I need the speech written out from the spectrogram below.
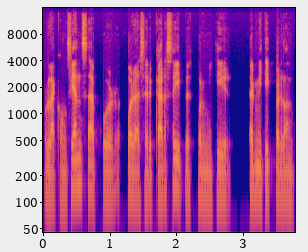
por la confianza, por, por acercarse y pues permitir, permitir, perdón,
